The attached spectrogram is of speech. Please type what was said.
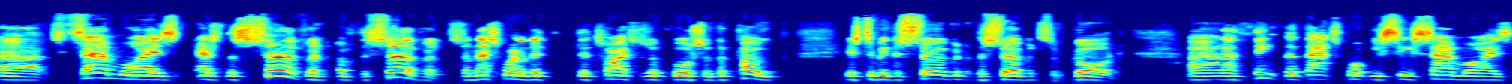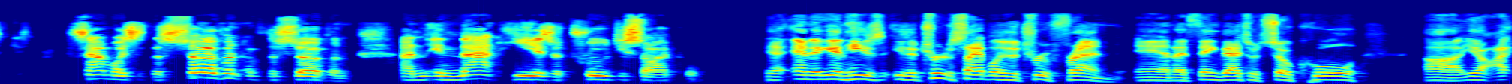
uh, Samwise as the servant of the servants, and that's one of the, the titles, of course, of the Pope, is to be the servant of the servants of God. Uh, and I think that that's what we see Samwise. Samwise is the servant of the servant, and in that he is a true disciple. Yeah, and again, he's he's a true disciple he's a true friend, and I think that's what's so cool. Uh, you know, I,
